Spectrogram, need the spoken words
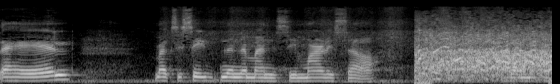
Dahil, magsisave na naman si Maricel. Para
